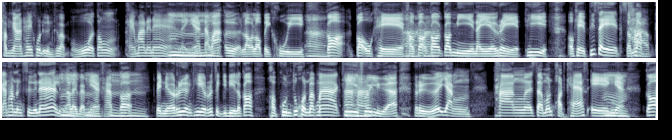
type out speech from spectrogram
ทำงานให้คนอื่นคือแบบโอ้โหต้องแพงมากแน่อืๆมอะไรเงี้ยแต่ว่าเออเราเราไปคุยอ่าก็ก็โอเคเขาก็อ่าฮะก็ก็มีในเรทที่โอเค พิเศษสำหรับครับการทำหนังสือนะหรืออะไรแบบเนี้ยครับอืมก็อืมเป็นเรื่องที่รู้สึกยินดีแล้วก็ขอบคุณทุกคนมากๆ ที่อ่าฮะช่วยเหลือ หรืออย่างทาง s ซ l m o n Podcast เองเนี่ยอืมก็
